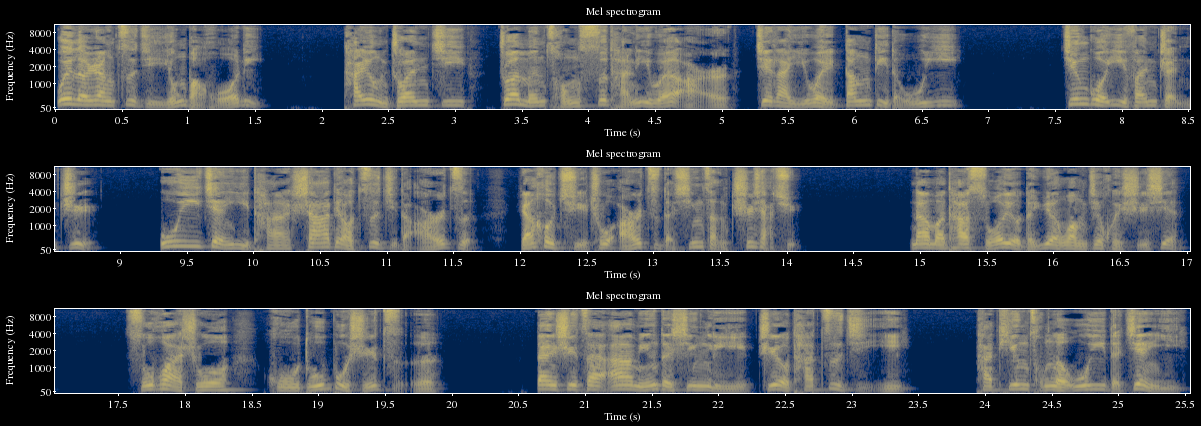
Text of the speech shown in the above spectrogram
为了让自己永葆活力，他用专机。专门从斯坦利维尔接来一位当地的巫医，经过一番诊治，巫医建议他杀掉自己的儿子，然后取出儿子的心脏吃下去，那么他所有的愿望就会实现。俗话说“虎毒不食子”，但是在阿明的心里只有他自己，他听从了巫医的建议，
